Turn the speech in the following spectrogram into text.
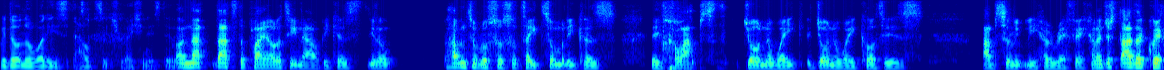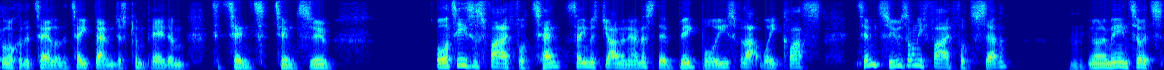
We don't know what his health situation is doing. And that that's the priority now because you know having to resuscitate somebody because they've collapsed during the weight during the weight cut is absolutely horrific. And I just had a quick look at the tail of the tape then and just compared them to Tim, Tim Tszyu. Ortiz is five foot ten, same as Jaron Ennis. They're big boys for that weight class. Tim Tszyu's only five foot seven. Hmm. You know what I mean? So it's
